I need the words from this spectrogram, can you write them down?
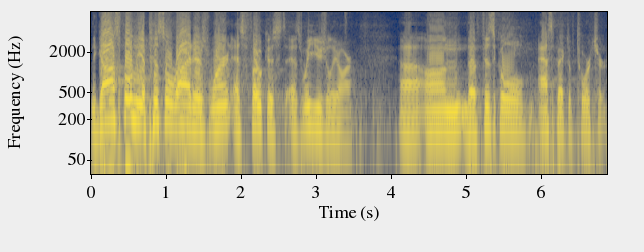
The gospel and the epistle writers weren't as focused as we usually are uh, on the physical aspect of torture.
